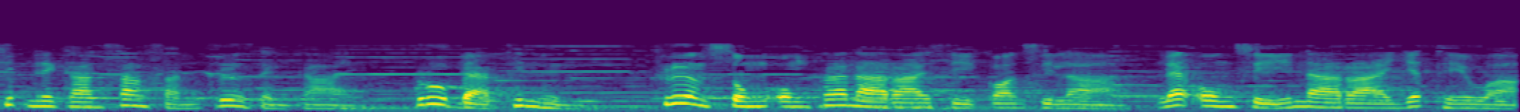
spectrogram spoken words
คิดในการสร้างสรรค์เครื่องแต่งกาย รูปแบบที่หนึ่งเครื่องทรงองค์พระนารายณ์สีกรศิลา และองค์ศรีนารายยเทวา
